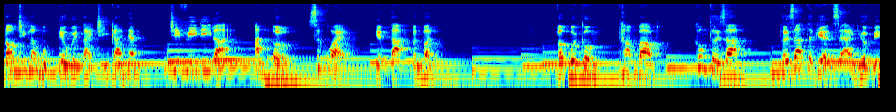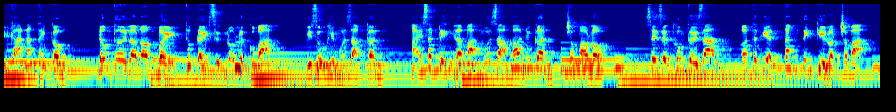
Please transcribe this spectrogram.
Đó chính là mục tiêu về tài chính cá nhân, chi phí đi lại, ăn ở, sức khỏe, hiện tại vân vân. Và cuối cùng, time bound, không thời gian. Thời gian thực hiện sẽ ảnh hưởng đến khả năng thành công, đồng thời là đòn bẩy thúc đẩy sự nỗ lực của bạn. Ví dụ khi muốn giảm cân, hãy xác định là bạn muốn giảm bao nhiêu cân trong bao lâu. Xây dựng khung thời gian còn thực hiện tăng tính kỷ luật cho bạn.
